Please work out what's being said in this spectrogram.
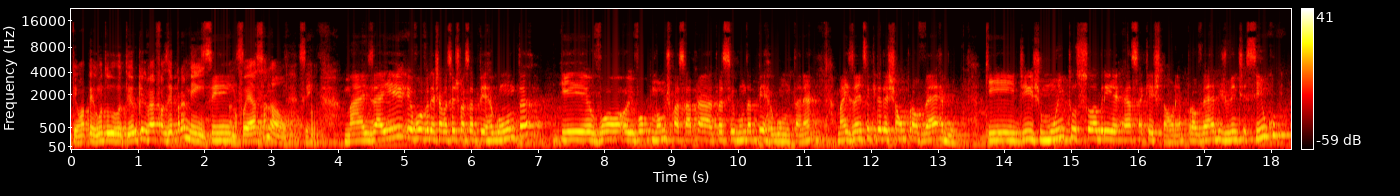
Tem uma pergunta do roteiro que ele vai fazer para mim. Sim. Mas não foi essa não. Sim. Mas aí eu vou deixar vocês com essa pergunta e eu vou, eu vou vamos passar para a segunda pergunta, né? Mas antes eu queria deixar um provérbio que diz muito sobre essa questão, né? Provérbios 25,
